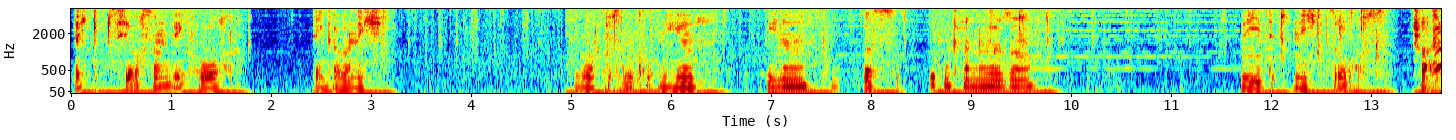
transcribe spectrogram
Vielleicht gibt es hier auch so einen Weg hoch. Ich denke aber nicht. Mal kurz umgucken hier. Wiener, was guten kann oder so. Sieht nicht so aus. Schade.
